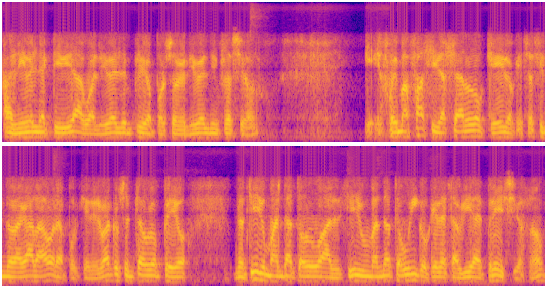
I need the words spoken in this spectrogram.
al nivel de actividad o al nivel de empleo por sobre el nivel de inflación, eh, fue más fácil hacerlo que lo que está haciendo la Gala ahora, porque en el Banco Central Europeo no tiene un mandato dual, tiene un mandato único que es la estabilidad de precios, ¿no?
